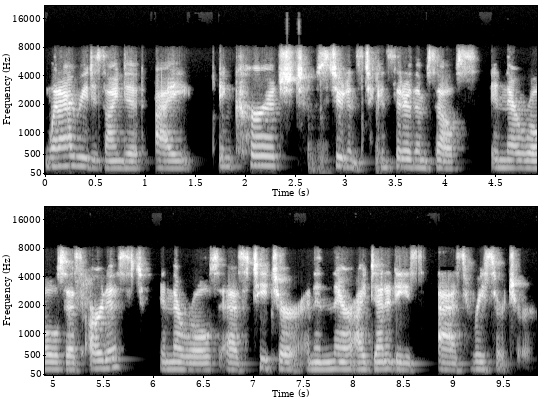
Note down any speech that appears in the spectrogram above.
when I redesigned it, I encouraged mm-hmm. students to consider themselves in their roles as artist, in their roles as teacher, and in their identities as researcher.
